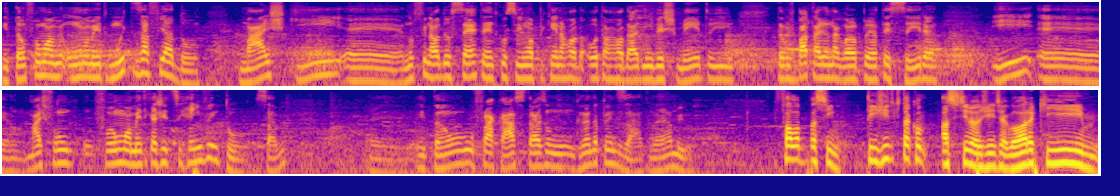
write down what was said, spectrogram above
Então foi um, um momento muito desafiador. Mas que é, no final deu certo, a gente conseguiu uma pequena roda, outra rodada de investimento e estamos batalhando agora pela terceira. E, é, mas foi um, foi um momento que a gente se reinventou, sabe? É, então o fracasso traz um grande aprendizado, né, amigo? Fala assim, tem gente que está assistindo a gente agora que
